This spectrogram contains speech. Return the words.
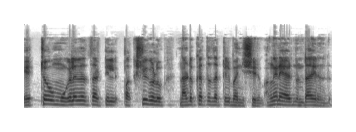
ഏറ്റവും മുകളിലെ തട്ടിൽ പക്ഷികളും നടുക്കത്തെ തട്ടിൽ മനുഷ്യരും അങ്ങനെയായിരുന്നു ഉണ്ടായിരുന്നത്.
